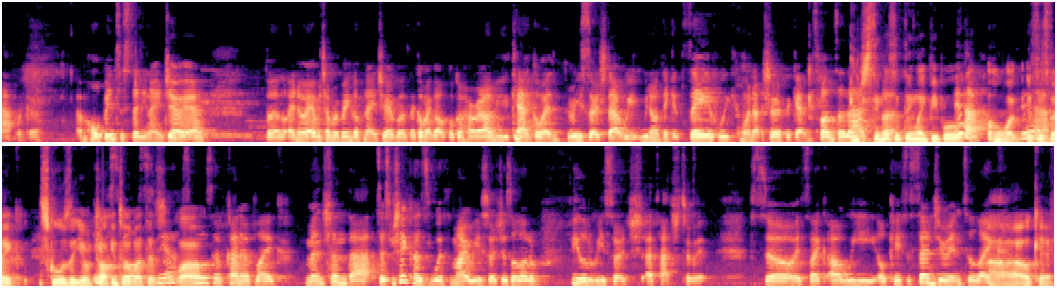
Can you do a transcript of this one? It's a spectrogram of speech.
Africa. I'm hoping to study Nigeria, but I know every time I bring up Nigeria, everyone's like, "Oh my God, Boko Haram! You can't go and research that. We we don't think it's safe. We we're not sure if we can sponsor that." Interesting. That's the thing. Like people. Yeah. Oh, is Yeah. this like schools that you're Yeah, talking to about this? Yeah, wow. schools have kind of like mentioned that, especially because with my research, there's a lot of field research attached to it. So it's like, are we okay to send you into like Ah, okay.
